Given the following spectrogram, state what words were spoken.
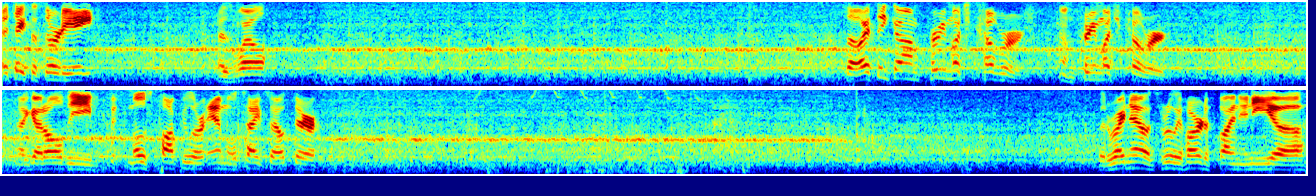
it takes a 38 as well. So I think I'm pretty much covered. I'm pretty much covered. I got all the most popular ammo types out there. But right now it's really hard to find any, uh, I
